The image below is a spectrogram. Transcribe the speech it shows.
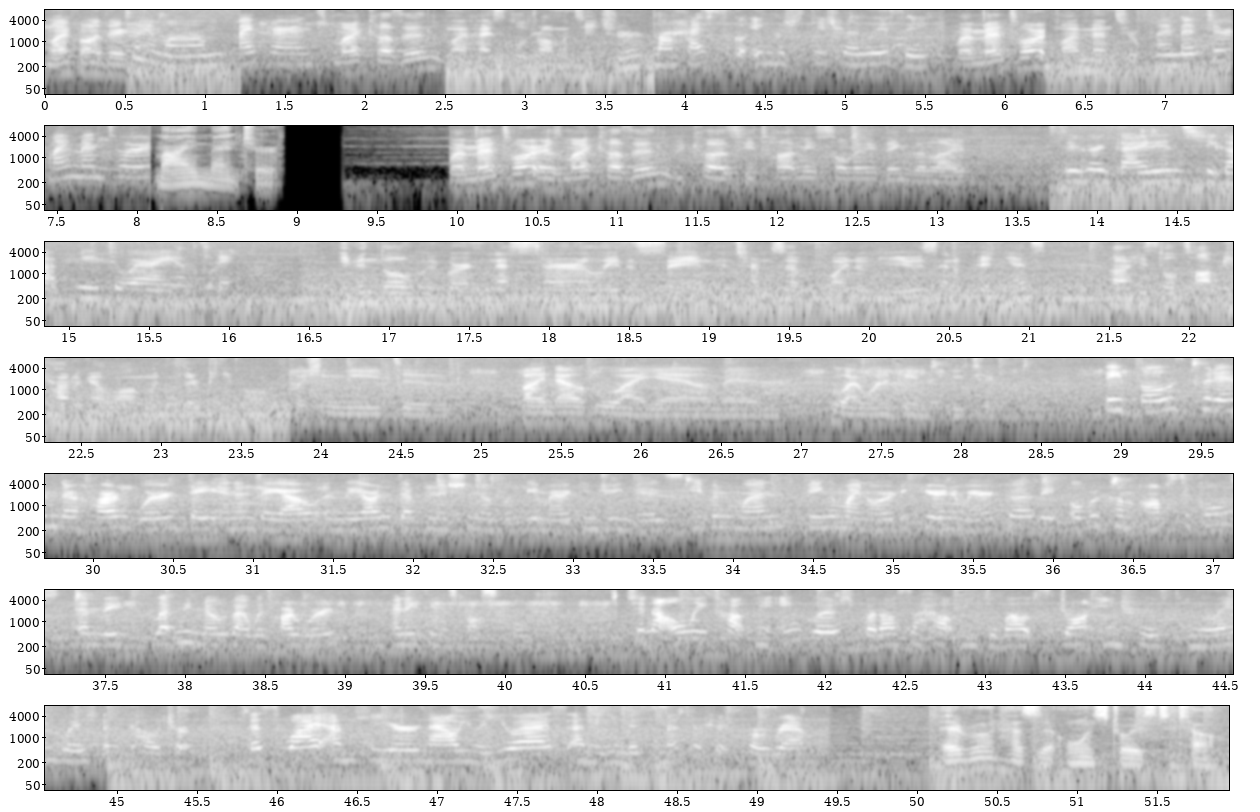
My father. My mom. My parents. My cousin. My high school drama teacher. My high school English teacher, Lizzie. My mentor. My mentor. My mentor. My mentor. My mentor. My mentor is my cousin because he taught me so many things in life. Through her guidance, she got me to where I am today. Even though we weren't necessarily the same in terms of point of views and opinions, uh, he still taught me how to get along with other people. Pushing me to find out who I am and who I want to be in the future. They both put in their hard work day in and day out, and they are the definition of what the American dream is. Even when being a minority here in America, they overcome obstacles and they let me know that with hard work, anything is possible. She not only taught me English, but also helped me develop strong interest in language and culture. That's why I'm here now in the US and in this mentorship program. Everyone has their own stories to tell.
